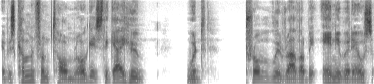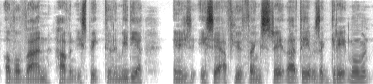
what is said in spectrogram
It was coming from Tom Rogic, the guy who would probably rather be anywhere else other than having to speak to the media. And he, he set a few things straight that day. It was a great moment.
